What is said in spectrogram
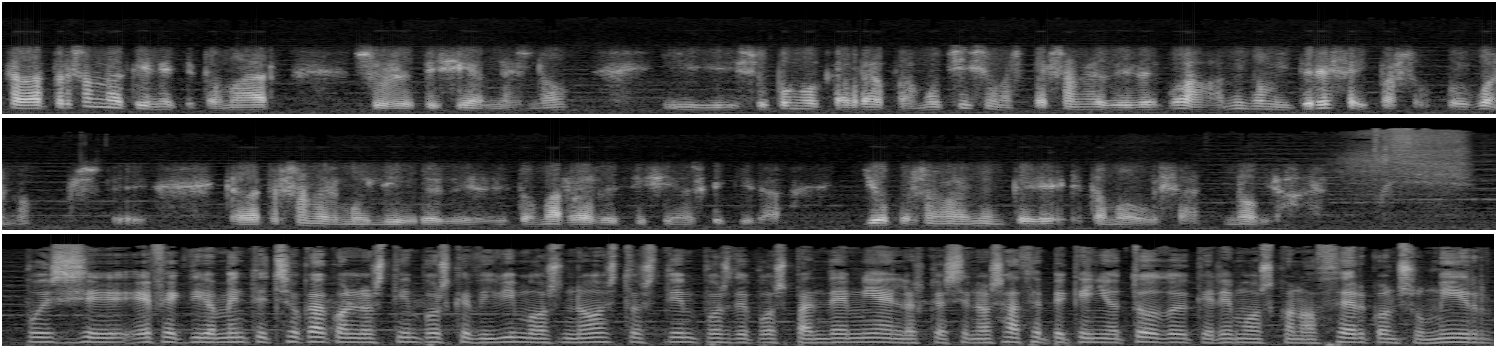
cada persona tiene que tomar sus decisiones, ¿no? Y supongo que habrá para muchísimas personas que dicen, a mí no me interesa y paso. Pues bueno, pues, eh, cada persona es muy libre de, tomar las decisiones que quiera. Yo personalmente he tomado esa, no viajar. Pues eh, efectivamente choca con los tiempos que vivimos, ¿no? Estos tiempos de pospandemia en los que se nos hace pequeño todo y queremos conocer, consumir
